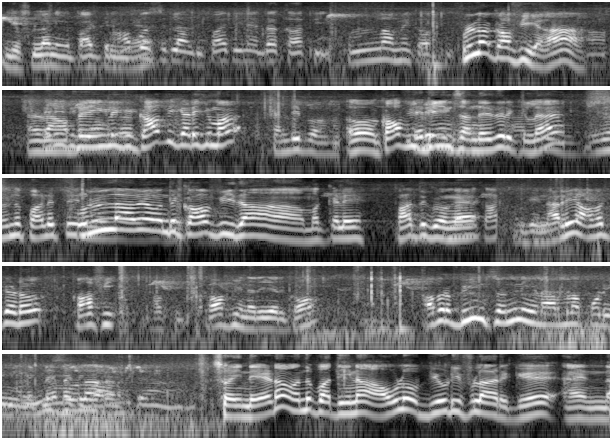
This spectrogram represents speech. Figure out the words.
இங்கே ஃபுல்லாக நீங்கள் பார்க்குறீங்க. ஆப்போசிட்ல அப்படி பார்த்தீங்கன்னா இதான் காஃபி ஃபுல்லாமே காஃபி ஃபுல்லாக காஃபியா அப்போ எங்களுக்கு காஃபி கிடைக்குமா? கண்டிப்பா. ஓ காஃபி பீன்ஸ் அந்த இது இருக்குல்ல? இது வந்து பழுத்து ஃபுல்லாகவே வந்து காஃபி தான் மக்களே. பார்த்துக்கோங்க. நிறைய அவகேடோ காஃபி காஃபி நிறைய இருக்கும். அப்புறம் பீன்ஸ் வந்து நீங்கள் நார்மலாக போடுவீங்க. ஸோ இந்த இடம் வந்து பார்த்தீங்கன்னா அவ்வளோ பியூட்டிஃபுல்லாக இருக்குது அண்ட்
